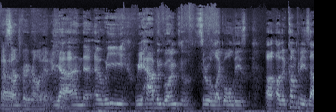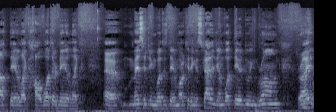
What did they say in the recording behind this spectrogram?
That uh, sounds very relevant. yeah, and uh, we we have been going through, like all these uh, other companies out there, like how what are they like uh, messaging, what is their marketing strategy, and what they're doing wrong, right?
